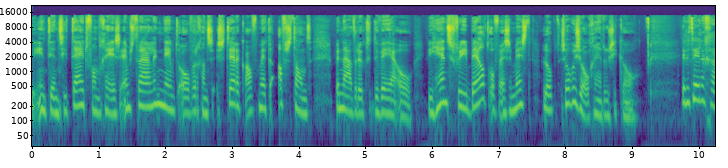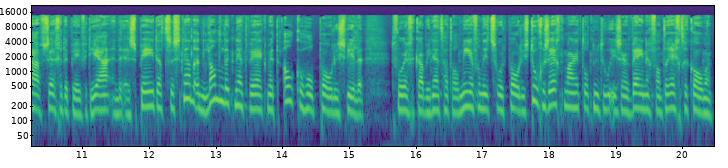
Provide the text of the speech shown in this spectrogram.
De intensiteit van gsm-straling neemt overigens sterk af met de afstand, benadrukt de WHO. Wie handsfree belt of sms't loopt sowieso geen risico. In de Telegraaf zeggen de PvdA en de SP dat ze snel een landelijk netwerk met alcoholpolies willen. Het vorige kabinet had al meer van dit soort polies toegezegd, maar tot nu toe is er weinig van terechtgekomen.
